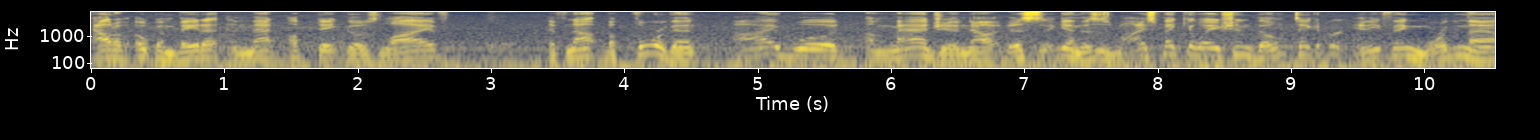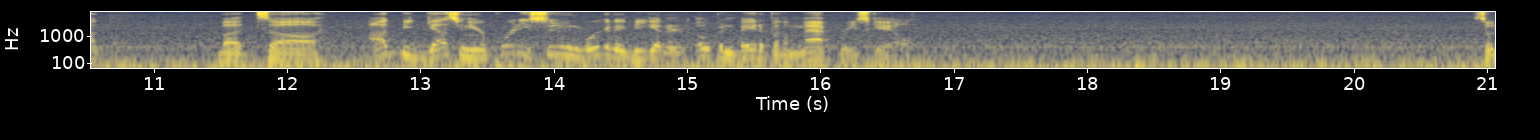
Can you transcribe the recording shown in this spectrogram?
out of open beta and that update goes live, if not before then, I would imagine, now this again, this is my speculation, don't take it for anything more than that, but uh, I'd be guessing here pretty soon we're going to be getting an open beta for the map rescale. So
